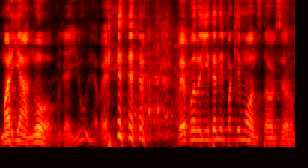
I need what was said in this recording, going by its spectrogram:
Мар'ян, о, бля, Юля, ви, ви були єдиний покемон з того всього.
